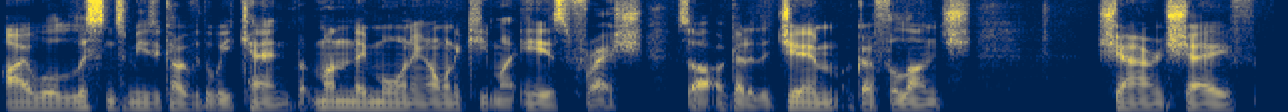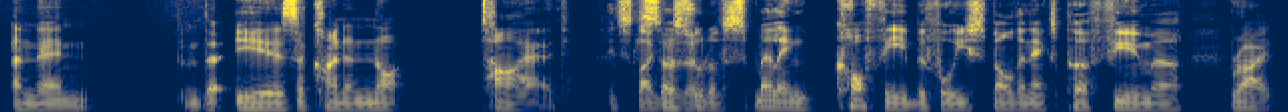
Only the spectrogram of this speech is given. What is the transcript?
I will listen to music over the weekend, but Monday morning I want to keep my ears fresh. So I'll go to the gym, I'll go for lunch, shower and shave, and then the ears are kind of not tired. It's like So the sort of smelling coffee before you smell the next perfumer. right.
